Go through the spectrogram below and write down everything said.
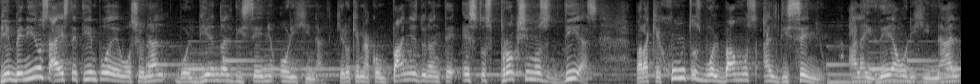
Bienvenidos a este tiempo de devocional volviendo al diseño original. Quiero que me acompañes durante estos próximos días para que juntos volvamos al diseño, a la idea original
